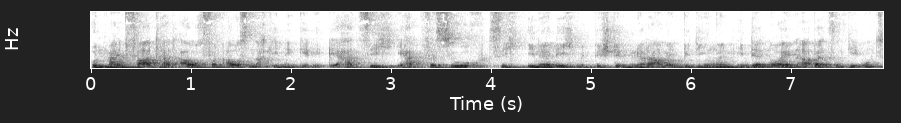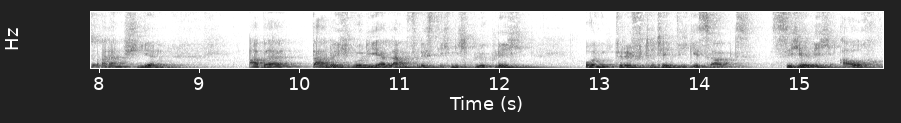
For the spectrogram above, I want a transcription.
Und mein Vater hat auch von außen nach innen gelebt. Er hat sich, er hat versucht, sich innerlich mit bestimmten Rahmenbedingungen in der neuen Arbeitsumgebung zu arrangieren. Aber dadurch wurde er langfristig nicht glücklich und driftete, wie gesagt, sicherlich auch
